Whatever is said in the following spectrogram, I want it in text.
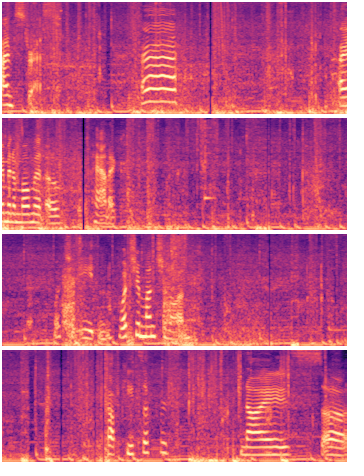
I'm stressed. Ah! I am in a moment of panic. What you eating? What you munching on? Got pizza for- Nice. Uh,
